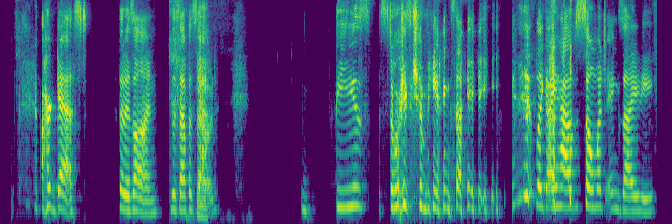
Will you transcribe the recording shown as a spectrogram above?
our guest that is on this episode, these stories give me anxiety. like I have so much anxiety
